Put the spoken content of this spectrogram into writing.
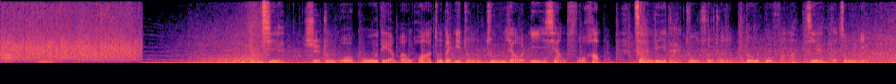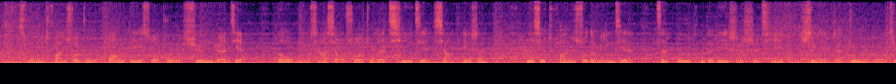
好，嗯。剑是中国古典文化中的一种重要意象符号，在历代著述中都不乏剑的踪影。从传说中皇帝所铸轩辕剑，到武侠小说中的七剑下天山，那些传说的名剑在不同的历史时期饰演着众多角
